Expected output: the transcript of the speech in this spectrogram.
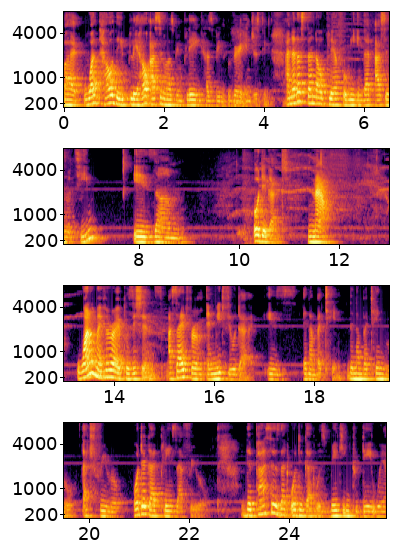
but what how they play, how Arsenal has been playing has been very interesting. Another standout player for me in that Arsenal team is um, Odegaard. Now, one of my favorite positions, aside from a midfielder, is a number 10, the number 10 role, that free role. Odegaard plays that free role. The passes that Odegaard was making today were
